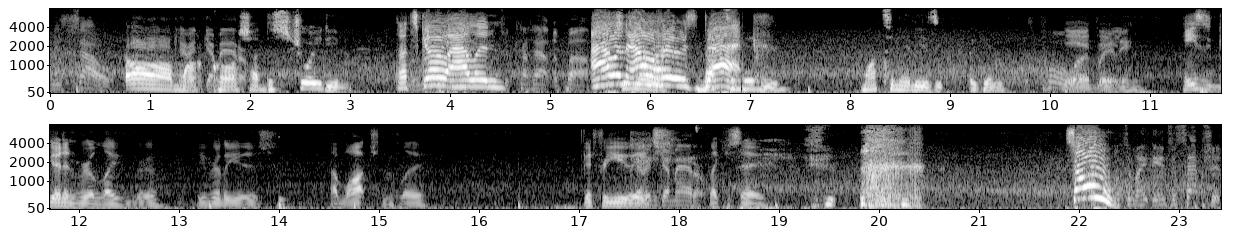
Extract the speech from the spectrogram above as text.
Here's Sao. Oh my gosh, I destroyed him. Let's go, Alan. To cut out the pass. Alan Two nil. Alho's back. Martinelli. Martinelli is again. Yeah, work, dude. really. He's good in real life, bro. He really is. I've watched him play. Good for you, Kevin H. Gameiro. Like you say. so. To make the interception.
